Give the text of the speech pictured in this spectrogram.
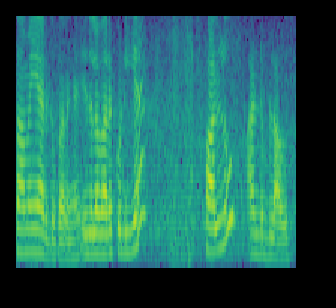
செமையாக இருக்குது பாருங்கள் இதில் வரக்கூடிய பல்லு அண்டு ப்ளவுஸ்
